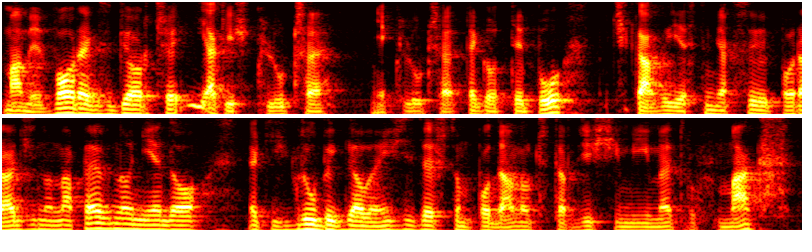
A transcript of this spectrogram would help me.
Mamy worek zbiorczy i jakieś klucze, nie klucze tego typu. Ciekawy jestem, jak sobie poradzi. No na pewno nie do jakichś grubych gałęzi, zresztą podano 40 mm max.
